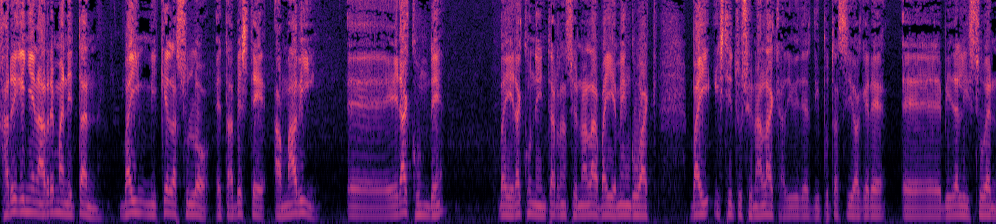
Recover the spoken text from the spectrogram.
jarri ginen harremanetan bai Mikel Azulo eta beste amabi e, erakunde bai erakunde internazionalak, bai hemengoak, bai instituzionalak, adibidez diputazioak ere e, bidali zuen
